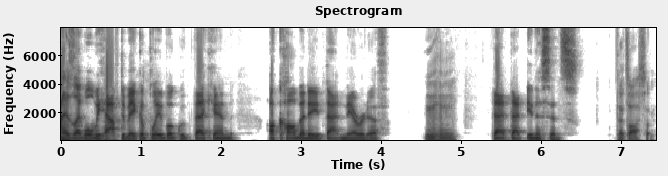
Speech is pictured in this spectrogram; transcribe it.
was like, "Well, we have to make a playbook that can accommodate that narrative, hmm that that innocence." That's awesome.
